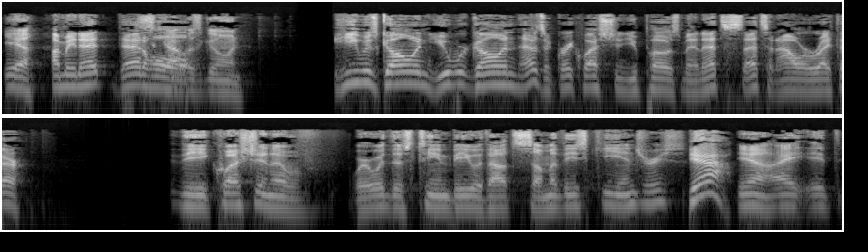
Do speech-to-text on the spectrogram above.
Yeah, I mean that that Scott whole was going. he was going, you were going. That was a great question you posed, man. That's that's an hour right there. The question of where would this team be without some of these key injuries? Yeah. Yeah, I it,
